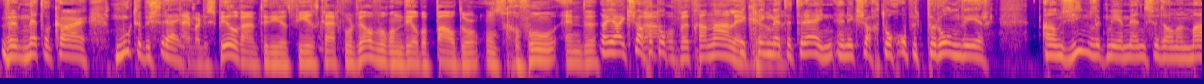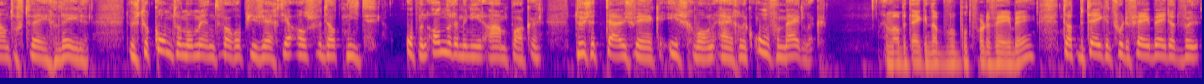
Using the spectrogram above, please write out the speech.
we met elkaar moeten bestrijden. Nee, maar de speelruimte die dat virus krijgt, wordt wel voor een deel bepaald door ons gevoel en de. Nou ja, ik zag het op. Of we het gaan naleven. Ik ging met de trein en ik zag toch op het perron weer aanzienlijk meer mensen dan een maand of twee geleden. Dus er komt een moment waarop je zegt: ja, als we dat niet op een andere manier aanpakken. Dus het thuiswerken is gewoon eigenlijk onvermijdelijk. En wat betekent dat bijvoorbeeld voor de VEB? Dat betekent voor de VEB dat we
